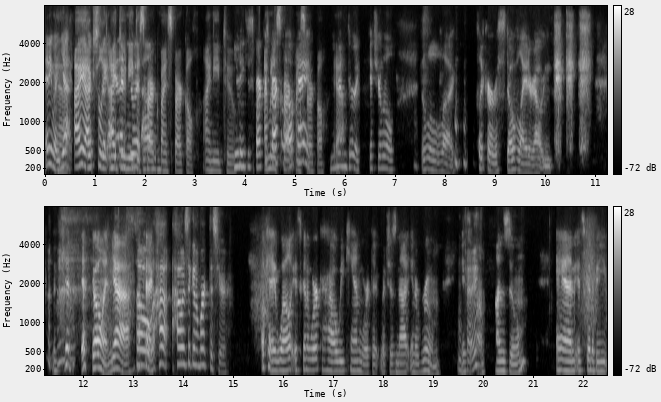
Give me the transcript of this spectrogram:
anyway, yeah, I actually, I do need to it spark on- my sparkle. I need to. You need to spark. I'm going to spark my sparkle. Yeah, Yeah. do it. Get your little, the little uh, clicker stove lighter out and get, get going. Yeah. So, okay. how, how is it going to work this year? Okay. Well, it's going to work how we can work it, which is not in a room. It's um, on Zoom, and it's going to be,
